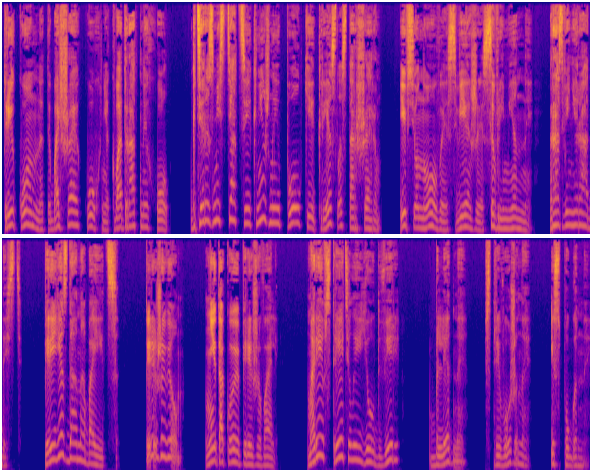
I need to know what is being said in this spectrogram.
Три комнаты, большая кухня, квадратный холл, где разместятся и книжные полки, и кресла с торшером. И все новое, свежее, современное. Разве не радость? Переезда она боится. Переживем. Не такое переживали. Мария встретила ее у двери, бледная, встревоженная, испуганная.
